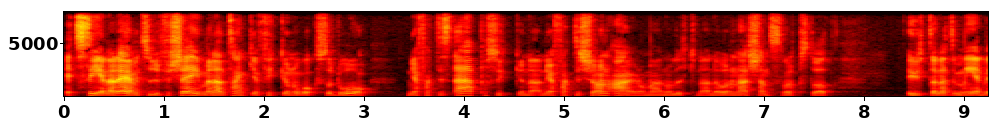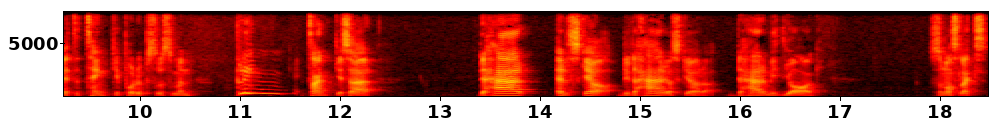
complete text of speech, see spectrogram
ett senare äventyr för sig, men den tanken fick jag nog också då. När jag faktiskt är på cykeln där, när jag faktiskt kör en Ironman och liknande och den här känslan uppstår att utan att medvetet tänka på det uppstår som en pling tanke så här. Det här älskar jag. Det är det här jag ska göra. Det här är mitt jag. Så någon slags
